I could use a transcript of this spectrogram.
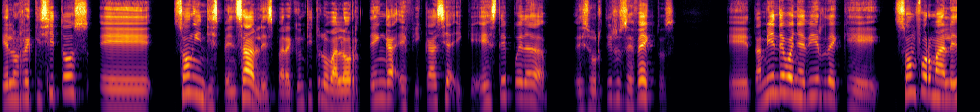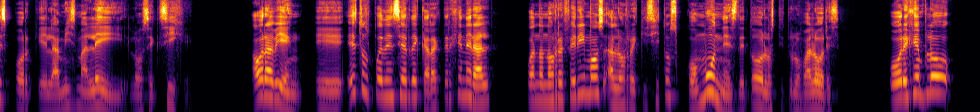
Que los requisitos eh, son indispensables para que un título valor tenga eficacia y que éste pueda eh, surtir sus efectos. Eh, también debo añadir de que son formales porque la misma ley los exige. Ahora bien, eh, estos pueden ser de carácter general cuando nos referimos a los requisitos comunes de todos los títulos valores. Por ejemplo,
